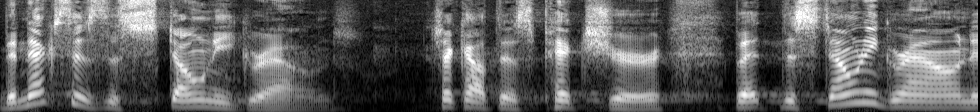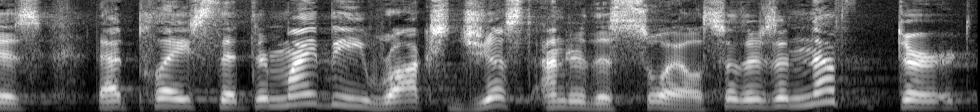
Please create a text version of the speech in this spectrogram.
The next is the stony ground. Check out this picture. But the stony ground is that place that there might be rocks just under the soil. So there's enough dirt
